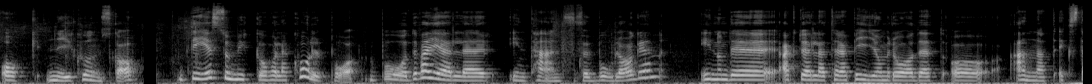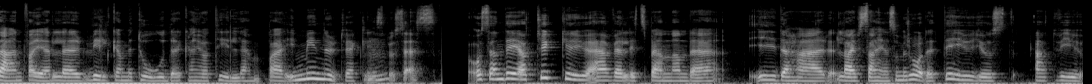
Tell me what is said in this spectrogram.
och ny kunskap. Det är så mycket att hålla koll på, både vad gäller internt för bolagen inom det aktuella terapiområdet och annat externt vad gäller vilka metoder kan jag tillämpa i min utvecklingsprocess. Och sen det jag tycker ju är väldigt spännande i det här life science-området, det är ju just att vi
